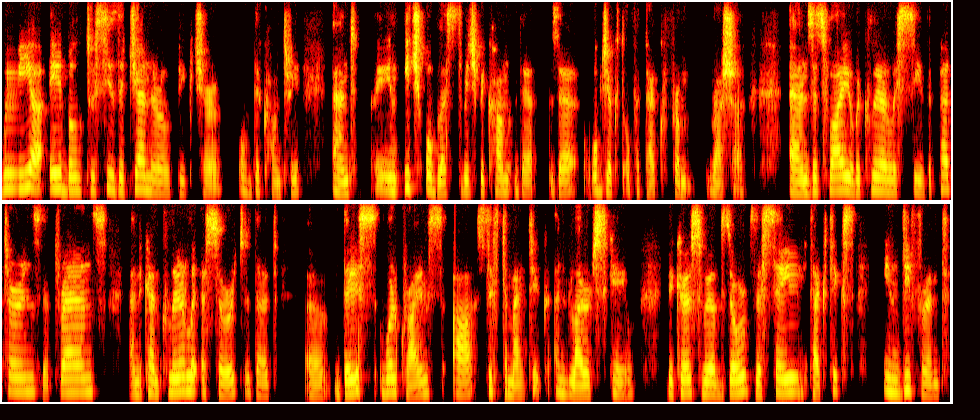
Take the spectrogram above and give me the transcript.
we are able to see the general picture of the country and in each oblast which become the, the object of attack from russia. And that's why we clearly see the patterns the trends and can clearly assert that uh, these war crimes are systematic and large scale because we observe the same tactics in different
